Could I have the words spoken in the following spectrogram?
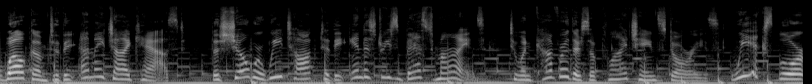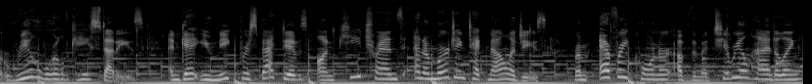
Welcome to the MHI Cast, the show where we talk to the industry's best minds to uncover their supply chain stories. We explore real world case studies and get unique perspectives on key trends and emerging technologies from every corner of the material handling,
